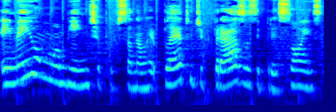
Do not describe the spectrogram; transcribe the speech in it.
Em meio a um ambiente profissional repleto de prazos e pressões,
